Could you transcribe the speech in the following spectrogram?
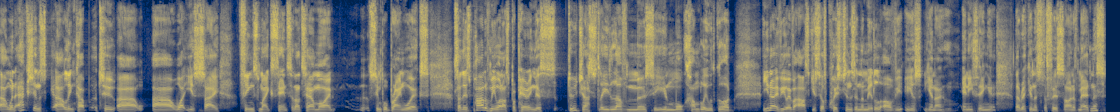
Uh, when actions uh, link up to uh, uh what you say, things make sense. And that's how my simple brain works. So there's part of me when I was preparing this, do justly, love mercy, and walk humbly with God. You know, if you ever ask yourself questions in the middle of, you know, anything, they reckon it's the first sign of madness.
